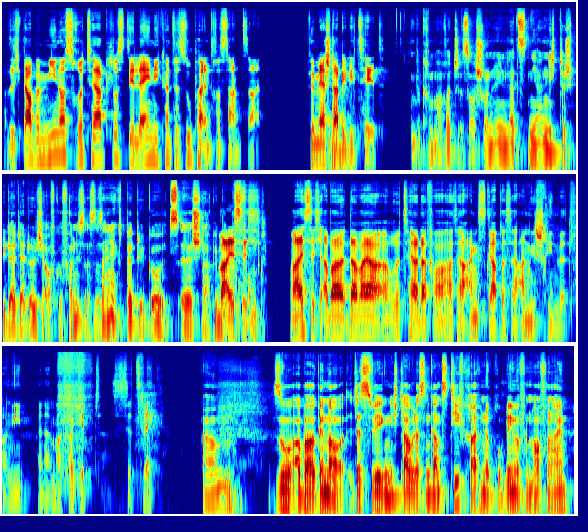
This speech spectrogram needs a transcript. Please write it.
Also ich glaube, minus Rüther plus Delaney könnte super interessant sein. Für mehr Stabilität. Aber Kramaric ist auch schon in den letzten Jahren nicht der Spieler, der dadurch aufgefallen ist, dass er seine Expected Goals äh, stark überperformt. Weiß ich. Weiß ich, aber da war ja Rüther, davor hat er Angst gehabt, dass er angeschrien wird von ihm, wenn er mal vergibt. Das ist jetzt weg. Ähm, so, aber genau, deswegen, ich glaube, das sind ganz tiefgreifende Probleme von Hoffenheim,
